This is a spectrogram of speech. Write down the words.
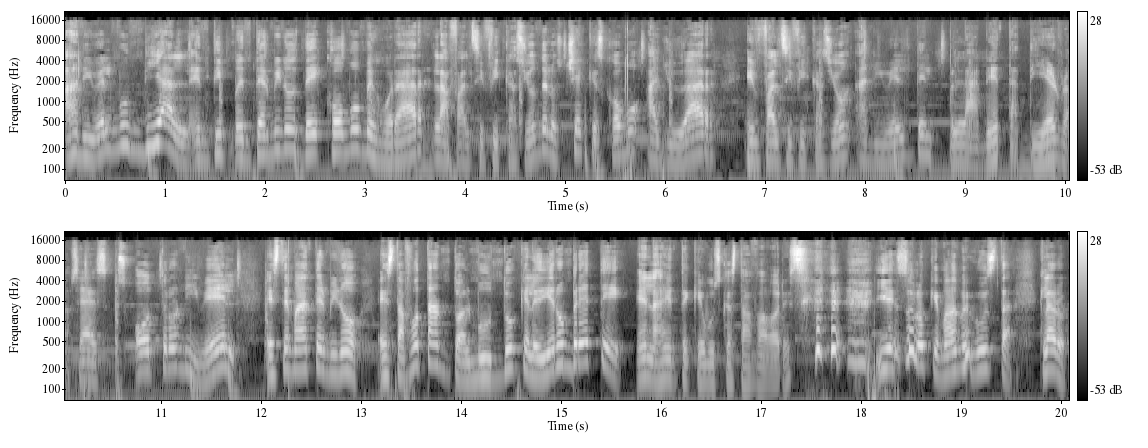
a nivel mundial en, en, términos de cómo mejorar la falsificación de los cheques, cómo ayudar en falsificación a nivel del planeta Tierra. O sea, es, otro nivel. Este man terminó, estafó tanto al mundo que le dieron brete en la gente que busca estafadores. y eso es lo que más me gusta. Claro,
